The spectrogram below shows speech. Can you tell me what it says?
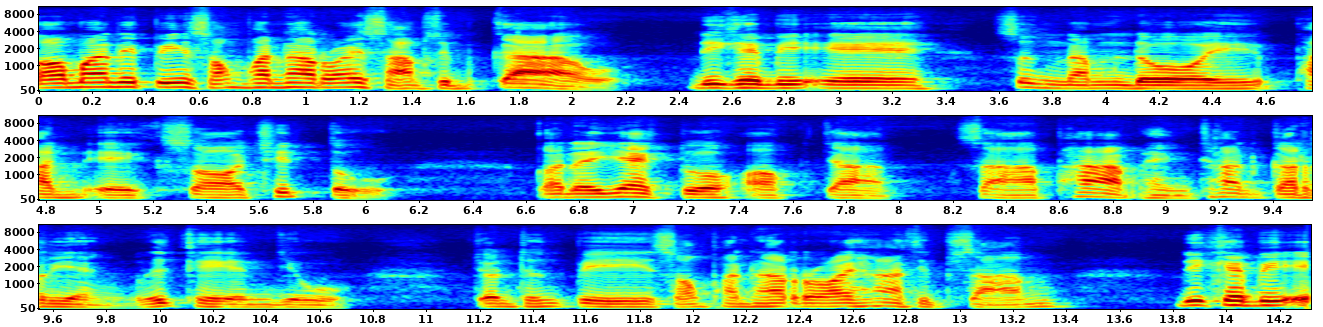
ต่อมาในปี 2539 DKBA ซึ่งนำโดยพันเอกซอชิตตุ ก็ได้แยกตัวออกจากสหภาพแห่งชาติกะเหรี่ยงหรือ KNU จนถึงปี 2553 DKBA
